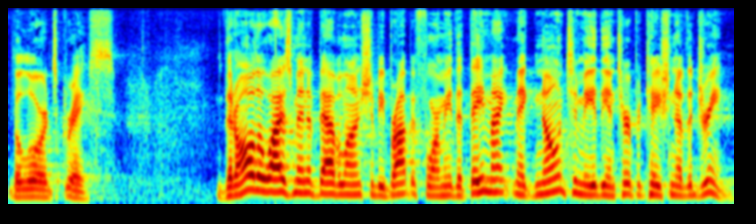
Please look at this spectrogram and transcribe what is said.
the Lord's grace. That all the wise men of Babylon should be brought before me, that they might make known to me the interpretation of the dream.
